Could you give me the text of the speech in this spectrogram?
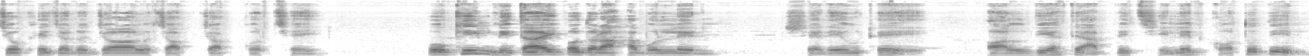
চোখে যেন জল চকচক করছে। উকিল নিতাইপদ রাহা বললেন, সেরে উঠে হলদিয়াতে আপনি ছিলেন কতদিন?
